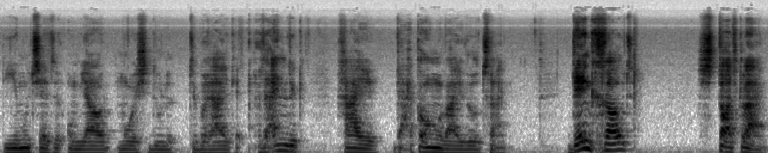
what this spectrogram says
die je moet zetten om jouw mooiste doelen te bereiken. En uiteindelijk ga je daar komen waar je wilt zijn. Denk groot, start klein.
